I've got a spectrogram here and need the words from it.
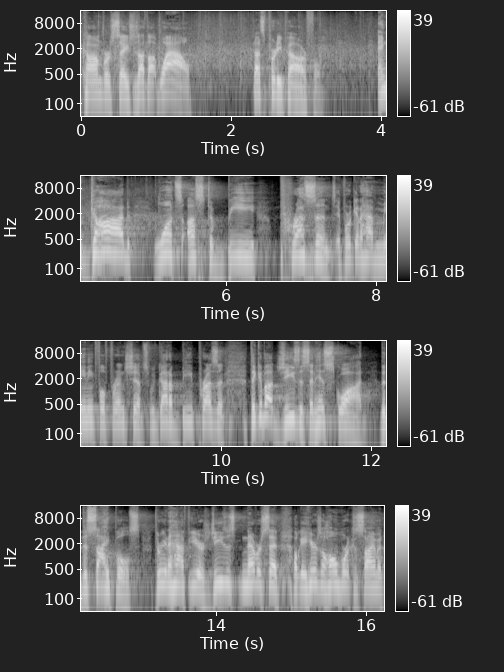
conversations. I thought, wow, that's pretty powerful. And God wants us to be present. If we're gonna have meaningful friendships, we've gotta be present. Think about Jesus and his squad, the disciples, three and a half years. Jesus never said, okay, here's a homework assignment,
